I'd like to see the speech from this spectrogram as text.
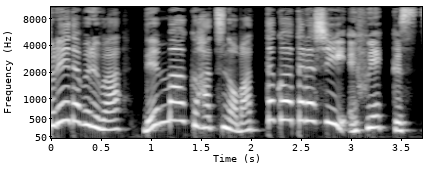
トレーダブルはデンマーク初の全く新しい FX。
